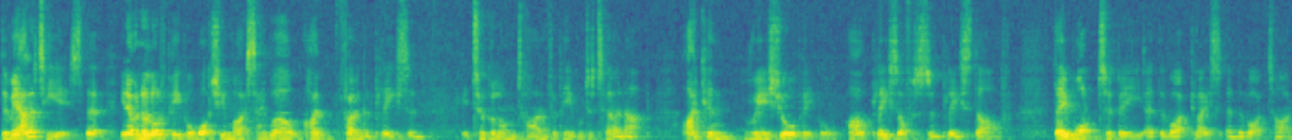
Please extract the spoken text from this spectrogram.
the reality is that, you know, and a lot of people watching might say, well, I phoned the police and it took a long time for people to turn up. I can reassure people, our police officers and police staff, they want to be at the right place and the right time.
